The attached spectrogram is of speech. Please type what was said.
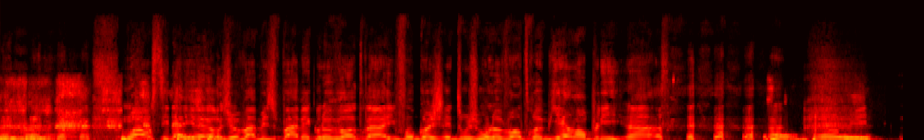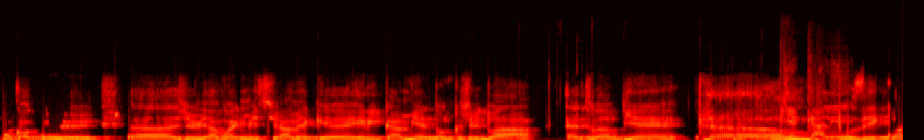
Moi aussi d'ailleurs, je ne m'amuse pas avec le ventre. Hein. Il faut que j'ai toujours le ventre bien rempli. Hein? ah, oui. Encore que euh, je vais avoir une mission avec euh, Eric Amier, donc je dois être bien, euh, bien calé, posé quoi.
